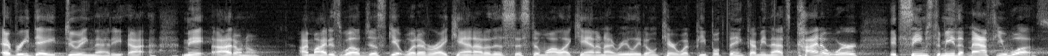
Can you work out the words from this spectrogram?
every day doing that. He, uh, may, I don't know. I might as well just get whatever I can out of this system while I can, and I really don't care what people think. I mean, that's kind of where it seems to me that Matthew was.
